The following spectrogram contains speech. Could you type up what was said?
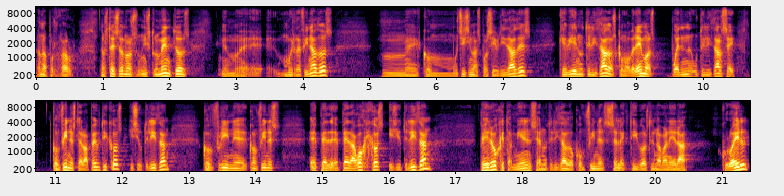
No, no, por favor. Ustedes son unos instrumentos em, eh, muy refinados, mm, eh, con muchísimas posibilidades, que bien utilizados, como veremos, pueden utilizarse con fines terapéuticos y se utilizan, con, fines pedagógicos y se utilizan, pero que también se han utilizado con fines selectivos de una manera cruel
